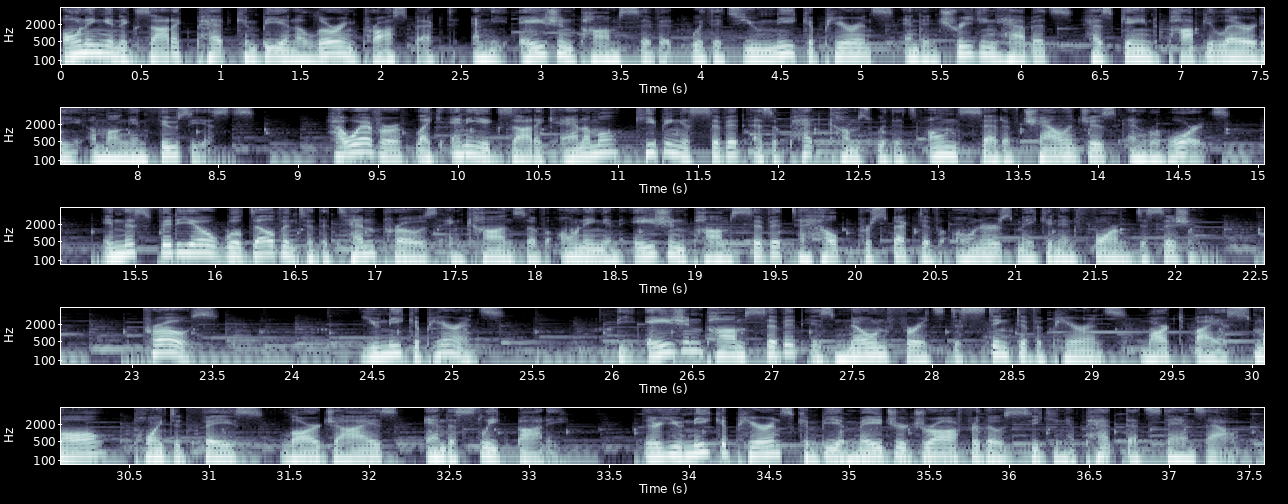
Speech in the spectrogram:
Owning an exotic pet can be an alluring prospect, and the Asian palm civet, with its unique appearance and intriguing habits, has gained popularity among enthusiasts. However, like any exotic animal, keeping a civet as a pet comes with its own set of challenges and rewards. In this video, we'll delve into the 10 pros and cons of owning an Asian palm civet to help prospective owners make an informed decision. Pros Unique appearance the Asian palm civet is known for its distinctive appearance, marked by a small, pointed face, large eyes, and a sleek body. Their unique appearance can be a major draw for those seeking a pet that stands out.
